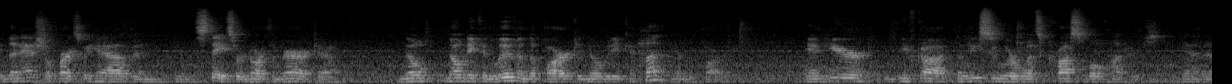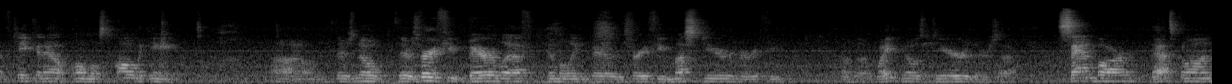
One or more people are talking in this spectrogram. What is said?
In the national parks we have in, in the States or North America, no, nobody can live in the park and nobody can hunt in the park. And here, you've got the Lisu were once crossbow hunters and have taken out almost all the game. Um, There's no, there's very few bear left, Himalayan bear, there's very few musk deer, very few of the white-nosed deer, there's a sambar, that's gone.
